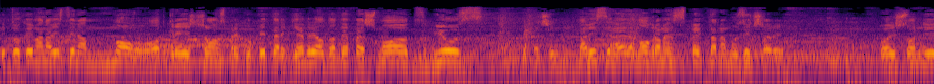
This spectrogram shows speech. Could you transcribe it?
И тука има навистина многу, од Грейс Джонс преку Питер Гебриел до Депеш Мод, Мюз, значи навистина еден огромен спектар на музичари кои што ни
